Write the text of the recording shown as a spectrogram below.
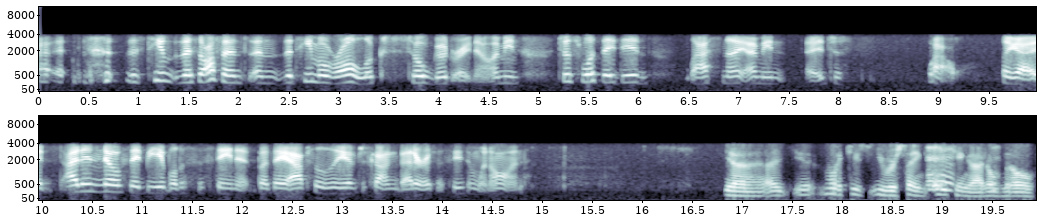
uh, this team, this offense, and the team overall looks so good right now. I mean, just what they did last night. I mean, it just wow. Like I, I didn't know if they'd be able to sustain it, but they absolutely have just gotten better as the season went on. Yeah, I, you- like you you were saying, thinking. I don't know.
